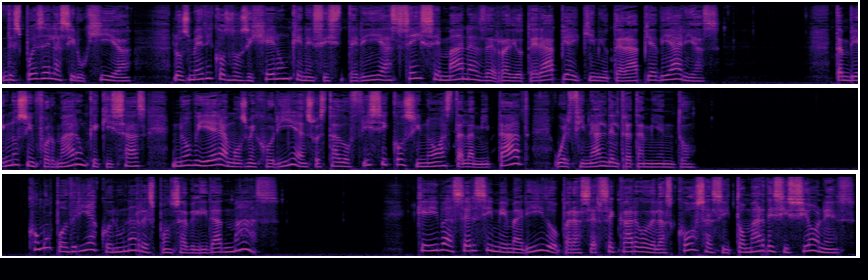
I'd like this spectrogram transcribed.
Después de la cirugía, los médicos nos dijeron que necesitaría seis semanas de radioterapia y quimioterapia diarias. También nos informaron que quizás no viéramos mejoría en su estado físico sino hasta la mitad o el final del tratamiento. ¿Cómo podría con una responsabilidad más? ¿Qué iba a hacer sin mi marido para hacerse cargo de las cosas y tomar decisiones?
